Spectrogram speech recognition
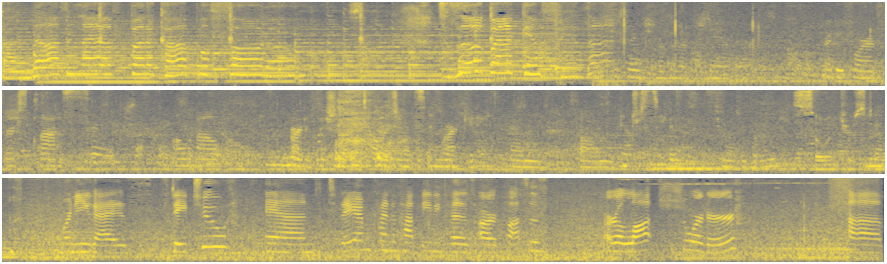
Got nothing left but a couple photos to look back and feel like. Ready for our first class, all about artificial intelligence and marketing. Interesting. So interesting. Morning, you guys. It's day two, and today I'm kind of happy because our classes are a lot shorter. Um,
